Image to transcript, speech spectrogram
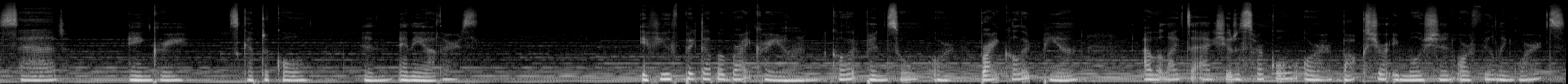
sad, angry, skeptical, and any others. If you've picked up a bright crayon, colored pencil, or bright colored pen, I would like to ask you to circle or box your emotion or feeling words.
